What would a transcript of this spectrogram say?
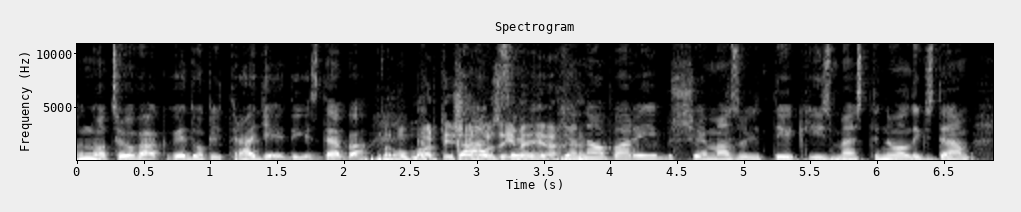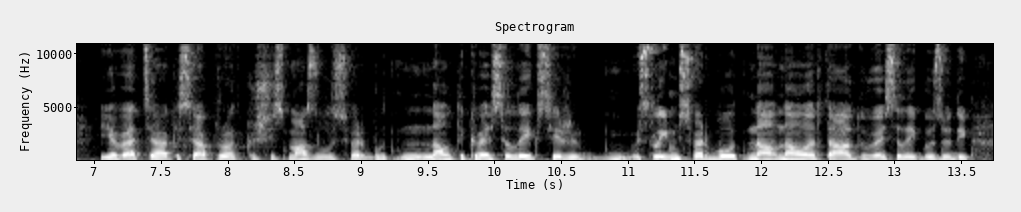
nu, no cilvēka viedokļa traģēdijas dabā. Nu, var tiešām nozīmē, jā. Ja nav barības, šie mazuļi tiek izmesti no likstām. Ja vecāki saprot, ka šis mazulis varbūt nav tik veselīgs, ir slims, varbūt nav, nav ar tādu veselīgu uzvedību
